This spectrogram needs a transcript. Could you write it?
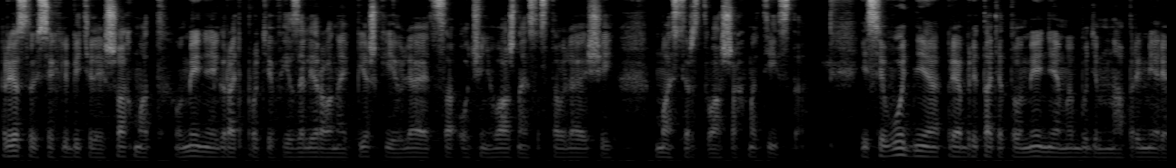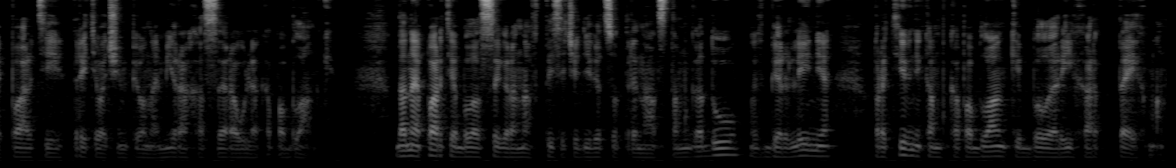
Приветствую всех любителей шахмат. Умение играть против изолированной пешки является очень важной составляющей мастерства шахматиста. И сегодня приобретать это умение мы будем на примере партии третьего чемпиона мира Хосе Рауля Капабланки. Данная партия была сыграна в 1913 году в Берлине. Противником Капабланки был Рихард Тейхман.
